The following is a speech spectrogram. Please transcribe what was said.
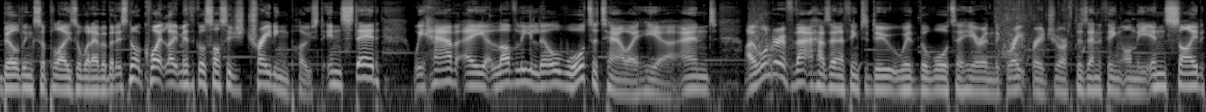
building supplies or whatever, but it's not quite like Mythical Sausage Trading Post. Instead, we have a lovely little water tower here, and I wonder if that has anything to do with the water here in the Great Bridge, or if there's anything on the inside.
